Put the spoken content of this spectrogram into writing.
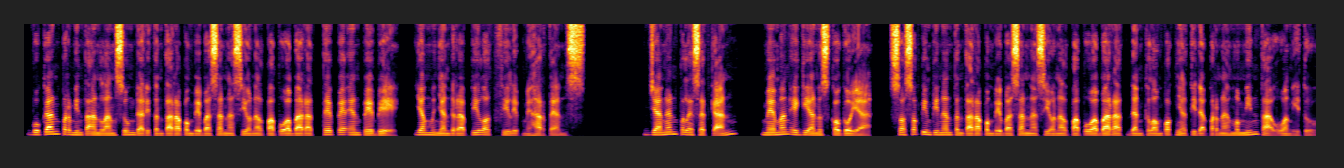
Bukan permintaan langsung dari Tentara Pembebasan Nasional Papua Barat TPNPB yang menyandera pilot Philip Mehartens. Jangan pelesetkan, memang Egyanus Kogoya, sosok pimpinan Tentara Pembebasan Nasional Papua Barat dan kelompoknya tidak pernah meminta uang itu.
